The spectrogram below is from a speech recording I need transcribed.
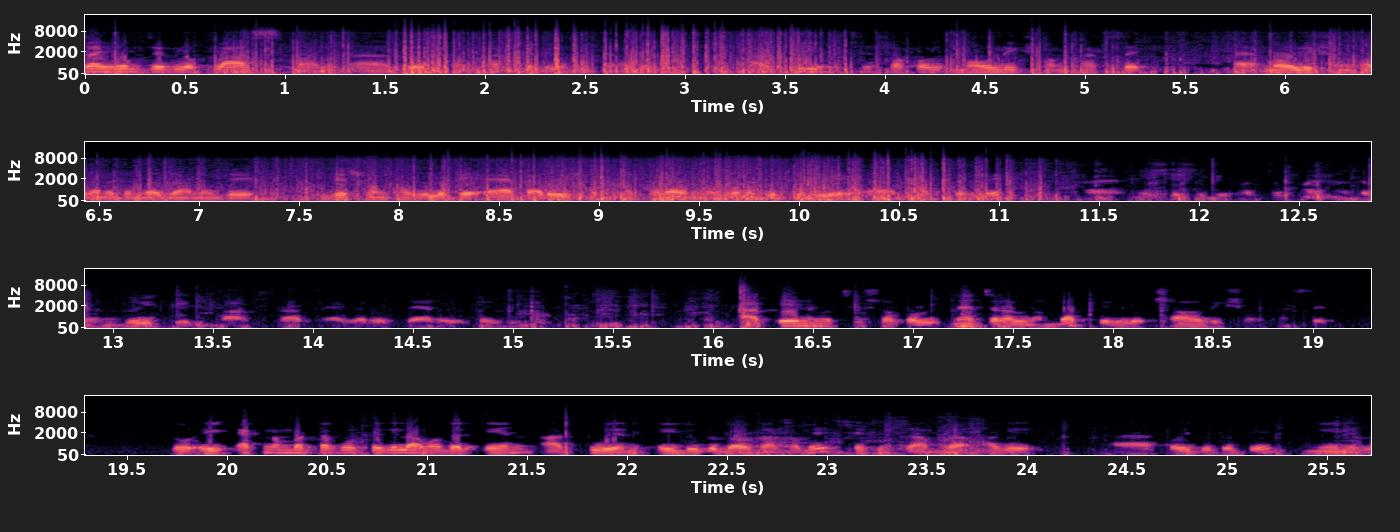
যাই হোক, যেগুলো প্লাস মান জোড় সংখ্যা, সেগুলো নিতে হবে আর কি হচ্ছে সকল মৌলিক সংখ্যার সেট হ্যাঁ মৌলিক সংখ্যা মানে তোমরা জানো যে যে সংখ্যাগুলোকে এক আর ওই সংখ্যা ছাড়া অন্য কোনো কিছু দিয়ে দুই, তিন, পাঁচ, সাত, এগারো, তেরো আর এন হচ্ছে সকল ন্যাচারাল নাম্বার যেগুলো স্বাভাবিক সংখ্যা সেট তো এই এক নাম্বারটা করতে গেলে আমাদের এন আর টু এন এই দুটো দরকার হবে। সেক্ষেত্রে আমরা আগে ওই দুটোকে নিয়ে নেব।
